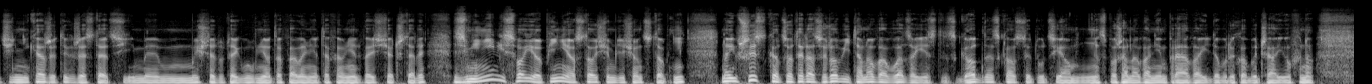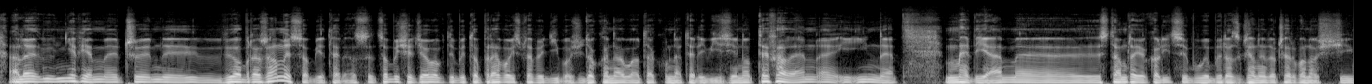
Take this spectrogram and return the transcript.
dziennikarzy tychże stacji, myślę tutaj głównie o TVN, TVN24, zmienili swoje opinie o 180 stopni, no i wszystko, co teraz robi ta nowa władza, jest zgodne z konstytucją, z poszanowaniem prawa i dobrych obyczajów. No, ale nie wiem, czy y, wyobrażamy sobie teraz, co by się działo, gdyby to Prawo i Sprawiedliwość dokonało ataku na telewizję. No, TVN i inne media e, z tamtej okolicy byłyby rozgrzane do czerwoności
